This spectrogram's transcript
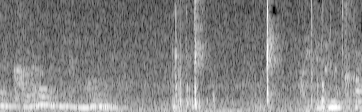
in a car? Are you in a car?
